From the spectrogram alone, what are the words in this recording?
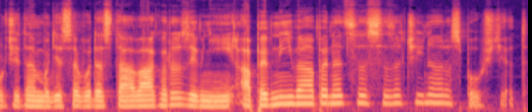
Určitém bodě se voda stává korozivní a pevný vápenec se začíná rozpouštět.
